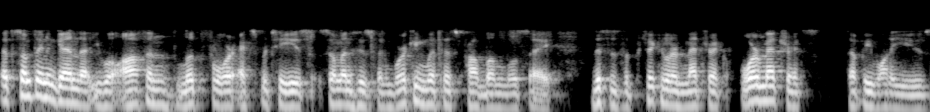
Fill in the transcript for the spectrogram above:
That's something again that you will often look for expertise. Someone who's been working with this problem will say, this is the particular metric or metrics that we want to use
